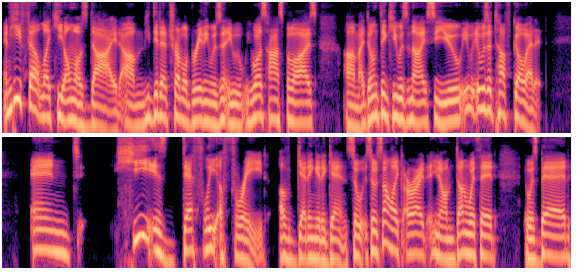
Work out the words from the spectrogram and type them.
and he felt like he almost died. Um, he did have trouble breathing. He was he, he was hospitalized. Um, I don't think he was in the ICU. It, it was a tough go at it, and he is deathly afraid of getting it again. So so it's not like all right, you know, I'm done with it. It was bad.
